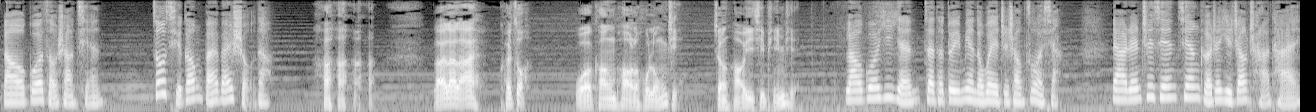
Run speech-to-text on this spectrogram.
老郭走上前，邹启刚摆摆手道：“哈哈哈哈，来来来，快坐，我刚泡了壶龙井，正好一起品品。”老郭依言在他对面的位置上坐下。俩人之间间隔着一张茶台，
